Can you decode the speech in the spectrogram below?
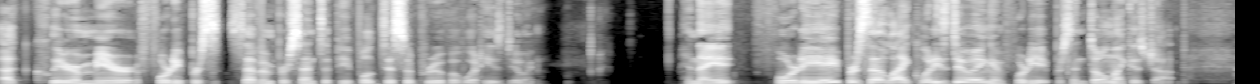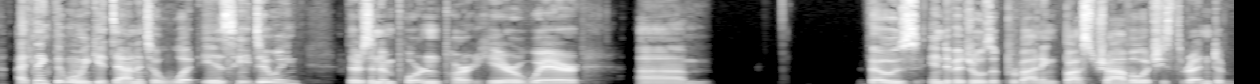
a clear mirror 47% of people disapprove of what he's doing. And they 48% like what he's doing, and 48% don't like his job. I think that when we get down into what is he doing, there's an important part here where um, those individuals are providing bus travel, which he's threatened to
